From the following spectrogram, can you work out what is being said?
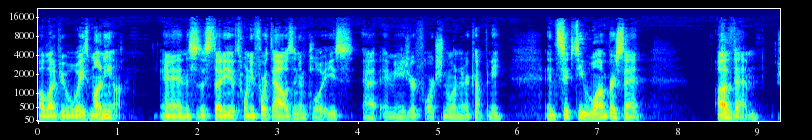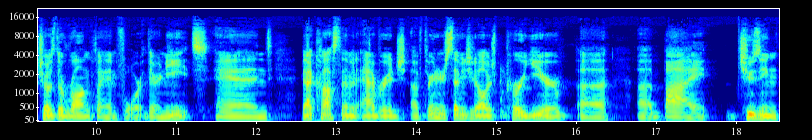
a lot of people waste money on. And this is a study of 24,000 employees at a major Fortune 100 company. And 61% of them chose the wrong plan for their needs. And that cost them an average of $372 per year uh, uh, by choosing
